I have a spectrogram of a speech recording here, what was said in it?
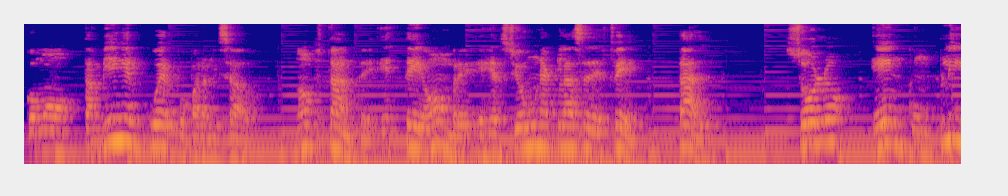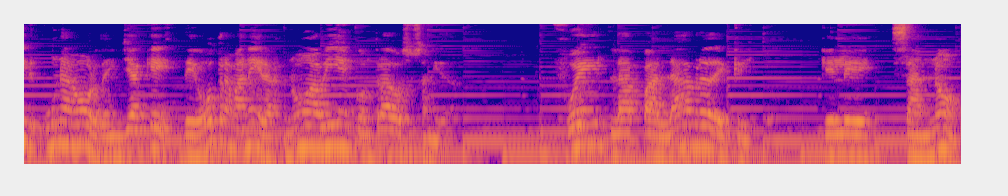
como también el cuerpo paralizado. No obstante, este hombre ejerció una clase de fe tal solo en cumplir una orden, ya que de otra manera no había encontrado su sanidad. Fue la palabra de Cristo que le sanó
